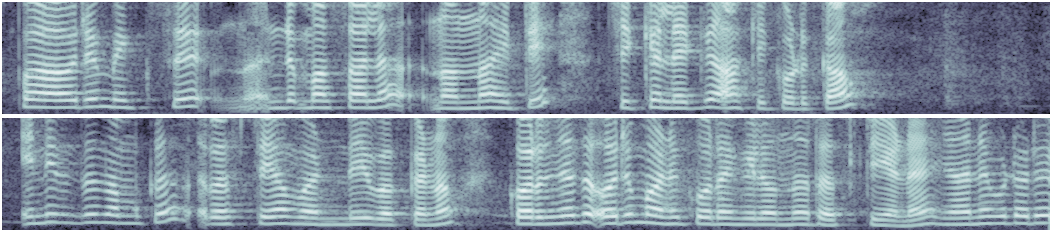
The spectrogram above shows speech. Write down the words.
അപ്പോൾ ആ ഒരു മിക്സ് മസാല നന്നായിട്ട് ചിക്കനിലേക്ക് ആക്കി കൊടുക്കാം. ഇനി ഇത് നമുക്ക് റെസ്റ്റ് ചെയ്യാൻ വേണ്ടി വെക്കണം. കുറഞ്ഞത് ഒരു മണിക്കൂറെങ്കിലും ഒന്ന് റെസ്റ്റ് ചെയ്യണേ. ഞാനിവിടെ ഒരു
